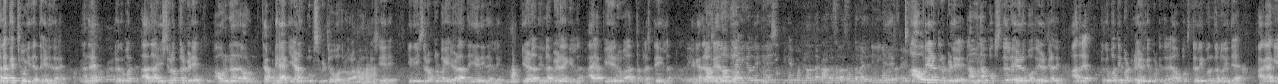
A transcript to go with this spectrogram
ನೆಲಕಚ್ಚಿ ಹೋಗಿದೆ ಅಂತ ಹೇಳಿದ್ದಾರೆ. ಅಂದ್ರೆ ರಘುಪತಿ ಅದ ಈಶ್ವರಪ್ಪನವ್ರು ಬಿಡಿ. ಅವ್ರನ್ನ ಅವ್ರ ಚಪ್ಪಡಿ ಹಾಕಿ ಹೇಳದ್ ಮುಗಿಸ್ಬಿಟ್ಟು ಹೋದ್ರು ಅವ್ರ ಅಪ್ಪ ಮಕ್ಕಳು ಸೇರಿ. ಇನ್ನು ಈಶ್ವರಪ್ಪನ ಬಗ್ಗೆ ಹೇಳೋದ್ ಏನಿದೆ ಅಲ್ಲಿ? ಹೇಳೋದಿಲ್ಲ ಬೇಡಂಗಿಲ್ಲ ಆ ಅಪ್ಪ ಏನು ಅಂತ ಪ್ರಶ್ನೆ ಇಲ್ಲ. ಯಾಕಂದ್ರೆ ಅವ್ರು ಏನೋ ಒಂದು? ಅವ್ರು ಹೇಳ್ಕೊಂಡು ಬಿಡಿ. ನಮ್ಮ ನಮ್ಮ ಪಕ್ಷದಲ್ಲೂ ಹೇಳ್ಬೋದು ಹೇಳ್ಕೊಳ್ಳಿ. ಆದ್ರೆ ರಘುಪತಿ ಭಟ್ರು ಹೇಳಿಕೆ ಕೊಟ್ಟಿದ್ದಾರೆ. ಅವ್ರ ಪಕ್ಷದಲ್ಲಿ ಗೊಂದಲ ಇದೆ. ಹಾಗಾಗಿ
